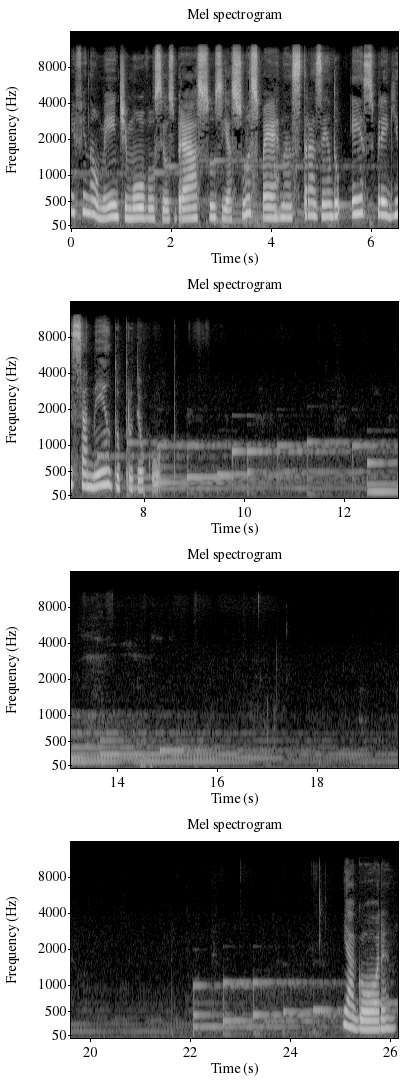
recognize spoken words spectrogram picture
E finalmente mova os seus braços e as suas pernas, trazendo espreguiçamento para o teu corpo. E agora,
